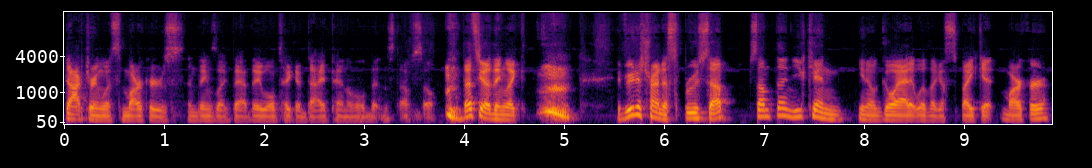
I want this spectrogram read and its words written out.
doctoring with markers and things like that, they will take a dye pen a little bit and stuff. So that's the other thing. Like, if you're just trying to spruce up something, you can you know go at it with like a spike it marker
